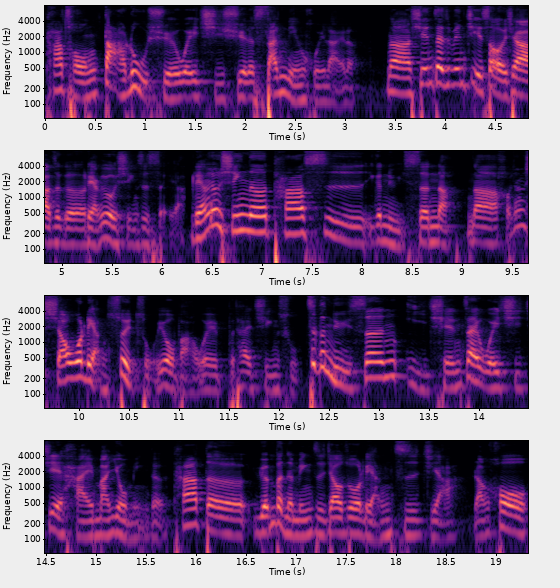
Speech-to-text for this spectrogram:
他从大陆学围棋学了三年回来了。”那先在这边介绍一下这个梁佑新是谁啊？梁佑新呢，她是一个女生呐，那好像小我两岁左右吧，我也不太清楚。这个女生以前在围棋界还蛮有名的，她的原本的名字叫做梁之家，然后。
